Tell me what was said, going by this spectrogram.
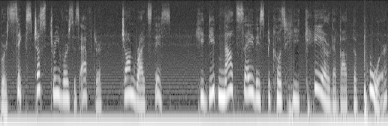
verse 6, just three verses after. John writes this He did not say this because he cared about the poor,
